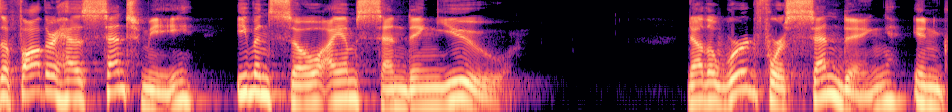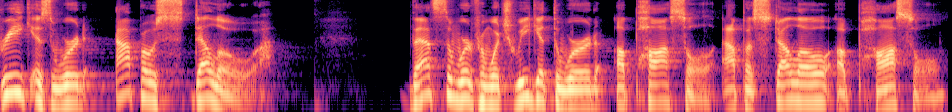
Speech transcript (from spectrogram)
the Father has sent me, even so I am sending you. Now, the word for sending in Greek is the word apostello. That's the word from which we get the word apostle. Apostello, apostle.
